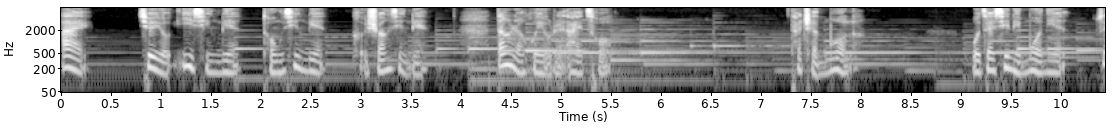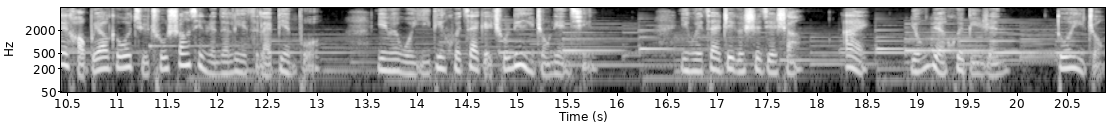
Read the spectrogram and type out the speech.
爱，却有异性恋、同性恋和双性恋，当然会有人爱错。他沉默了，我在心里默念：最好不要给我举出双性人的例子来辩驳，因为我一定会再给出另一种恋情，因为在这个世界上，爱永远会比人多一种。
